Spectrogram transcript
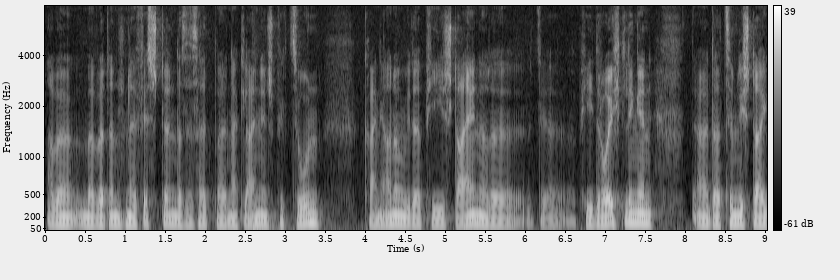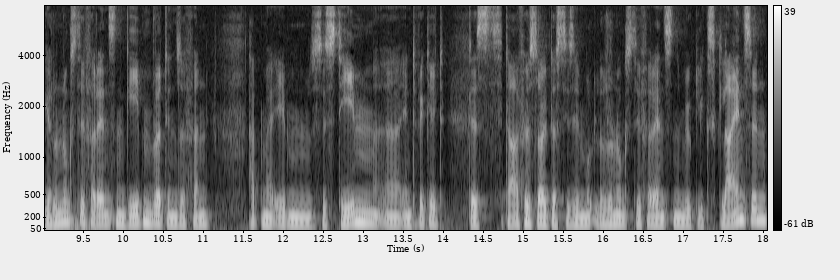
aber man wird dann schnell feststellen, dass es halt bei einer kleinen Inspektion, keine Ahnung, wie der Pi Stein oder der Pi Dreuchtlingen, äh, da ziemlich starke Rundungsdifferenzen geben wird. Insofern hat man eben ein System äh, entwickelt, das dafür sorgt, dass diese Rundungsdifferenzen möglichst klein sind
